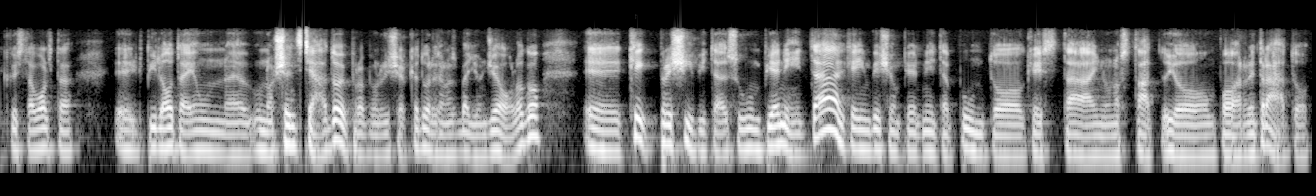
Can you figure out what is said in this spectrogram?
questa volta eh, il pilota è un, uno scienziato, è proprio un ricercatore, se non sbaglio un geologo, eh, che precipita su un pianeta che invece è un pianeta appunto che sta in uno stadio un po' arretrato,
